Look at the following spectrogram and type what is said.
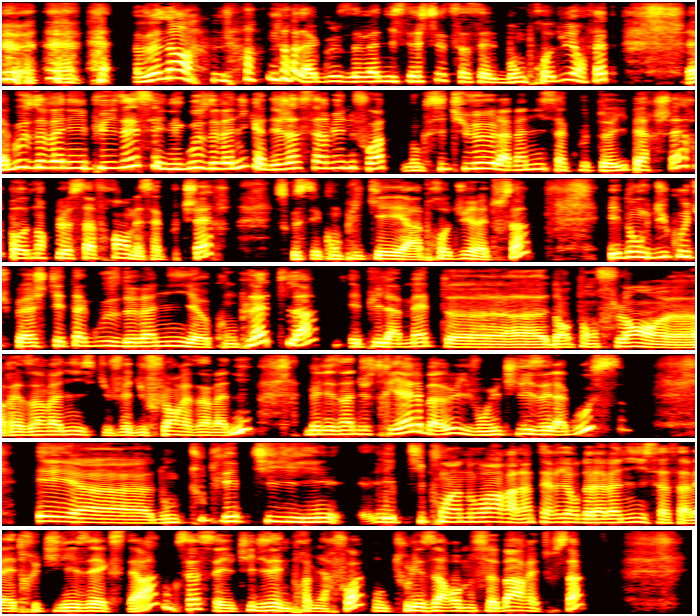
Mais non, non, non, la gousse de vanille séchée, ça c'est le bon produit en fait. La gousse de vanille épuisée, c'est une gousse de vanille qui a déjà servi une fois. Donc si tu veux, la vanille ça coûte hyper cher, pas autant que le safran, mais ça coûte cher parce que c'est compliqué à produire et tout ça. Et donc du coup, tu peux acheter ta gousse de vanille euh, complète là, et puis la mettre euh, dans ton flan euh, raisin vanille si tu fais du flan raisin vanille. Mais les industriels, bah eux, ils vont utiliser la gousse. Et euh, donc toutes les petits les petits points noirs à l'intérieur de la vanille, ça, ça va être utilisé, etc. Donc ça, c'est utilisé une première fois. Donc tous les arômes se barrent et tout ça.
